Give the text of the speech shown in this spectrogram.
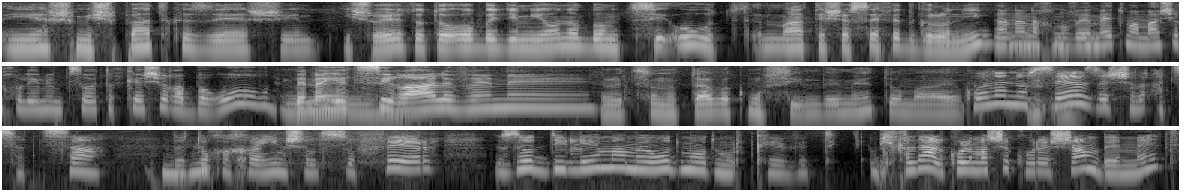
יש משפט כזה שהיא שואלת אותו או בדמיון או במציאות, מה תשסף את גרוני? כאן אנחנו באמת ממש יכולים למצוא את הקשר הברור בין היצירה לבין... אה, רצונותיו הכמוסים באמת, או מה... כל הנושא הזה של הצצה. לתוך החיים של סופר, זו דילמה מאוד מאוד מורכבת. בכלל, כל מה שקורה שם באמת,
